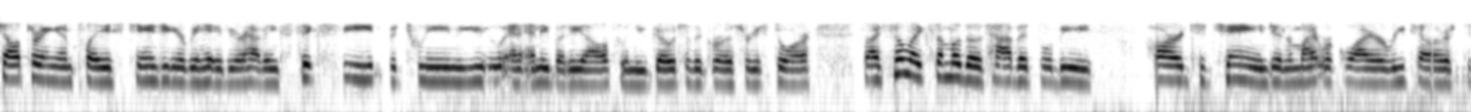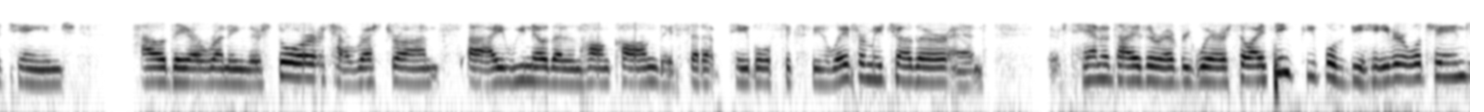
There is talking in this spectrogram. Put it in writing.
sheltering in place, changing your behavior, having six feet between you and anybody else when you go to the grocery store. So I feel like some of those habits will be hard to change, and it might require retailers to change how they are running their stores, how restaurants. Uh, we know that in Hong Kong they've set up tables six feet away from each other, and there's sanitizer everywhere. So I think people's behavior will change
